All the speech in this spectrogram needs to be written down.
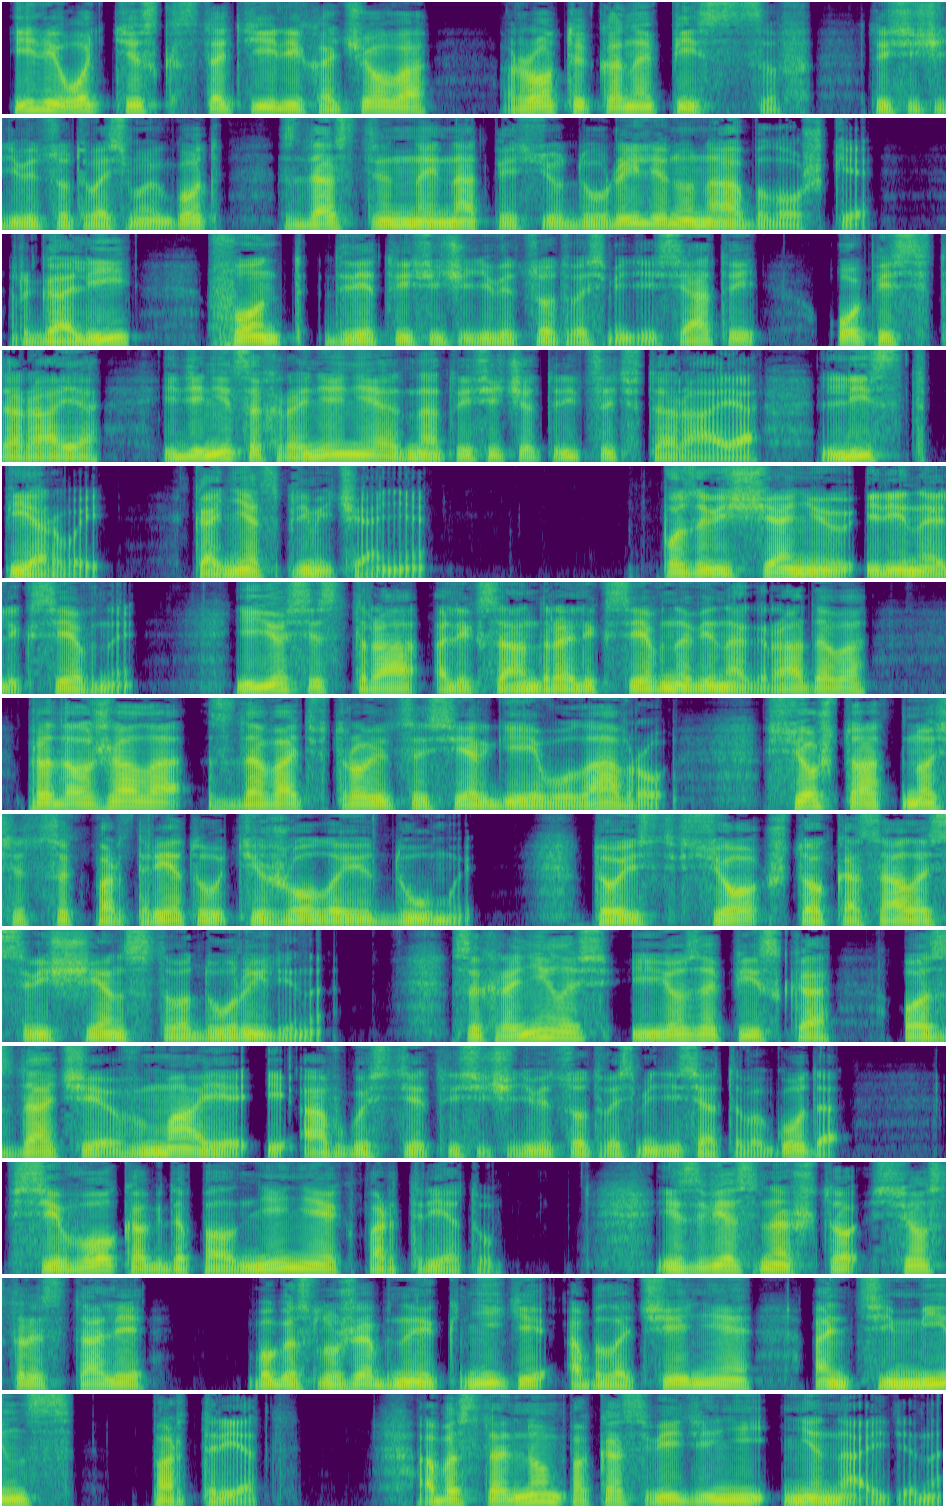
или оттиск статьи Лихачева «Роты конописцев», 1908 год, с дарственной надписью Дурылину на обложке. Ргали, фонд 2980, опись 2, единица хранения 1032, лист 1, конец примечания. По завещанию Ирины Алексеевны, ее сестра Александра Алексеевна Виноградова продолжала сдавать в Троице-Сергиеву лавру все, что относится к портрету тяжелой думы, то есть все, что касалось священства Дурылина. Сохранилась ее записка о сдаче в мае и августе 1980 года всего как дополнение к портрету. Известно, что сестры стали богослужебные книги облачения «Антиминс. Портрет». Об остальном пока сведений не найдено.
